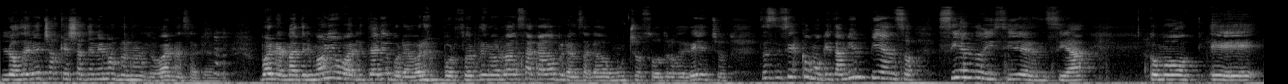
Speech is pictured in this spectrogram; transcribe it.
los derechos que ya tenemos no nos lo van a sacar. Bueno, el matrimonio igualitario por ahora, por suerte, no lo han sacado, pero han sacado muchos otros derechos. Entonces es como que también pienso, siendo disidencia, como eh,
